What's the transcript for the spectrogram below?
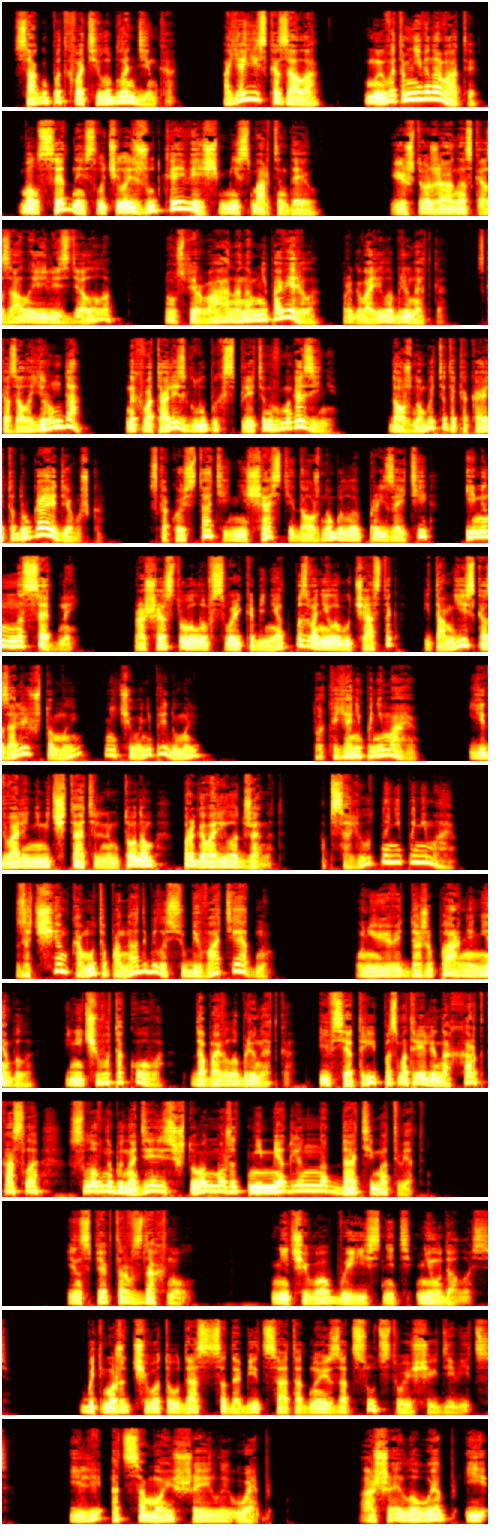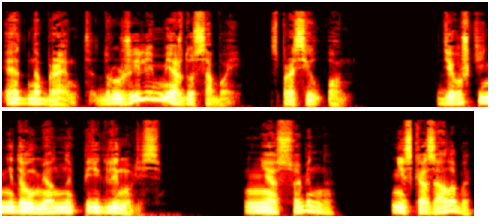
Сагу подхватила блондинка. А я ей сказала, «Мы в этом не виноваты. Мол, с Эдной случилась жуткая вещь, мисс Мартиндейл». «И что же она сказала или сделала?» «Ну, сперва она нам не поверила», — проговорила брюнетка. Сказала ерунда. Нахватались глупых сплетен в магазине. Должно быть, это какая-то другая девушка. С какой стати несчастье должно было произойти именно с Эдной? Прошествовала в свой кабинет, позвонила в участок, и там ей сказали, что мы ничего не придумали. Только я не понимаю. Едва ли не мечтательным тоном проговорила Дженнет. Абсолютно не понимаю. Зачем кому-то понадобилось убивать Эдну? У нее ведь даже парня не было, и ничего такого, добавила брюнетка и все три посмотрели на Харткасла, словно бы надеясь, что он может немедленно дать им ответ. Инспектор вздохнул. Ничего выяснить не удалось. Быть может, чего-то удастся добиться от одной из отсутствующих девиц. Или от самой Шейлы Уэбб. «А Шейла Уэбб и Эдна Брент дружили между собой?» — спросил он. Девушки недоуменно переглянулись. «Не особенно», не сказала бы.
